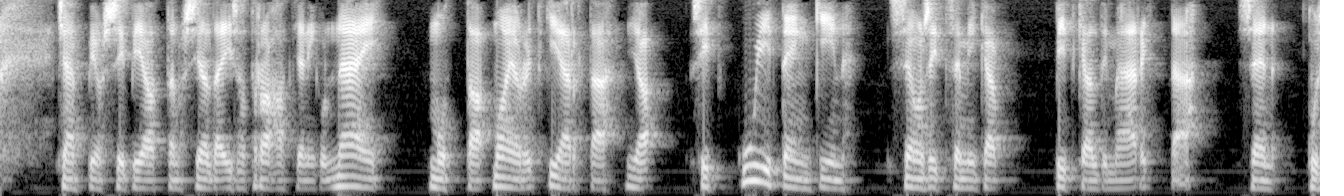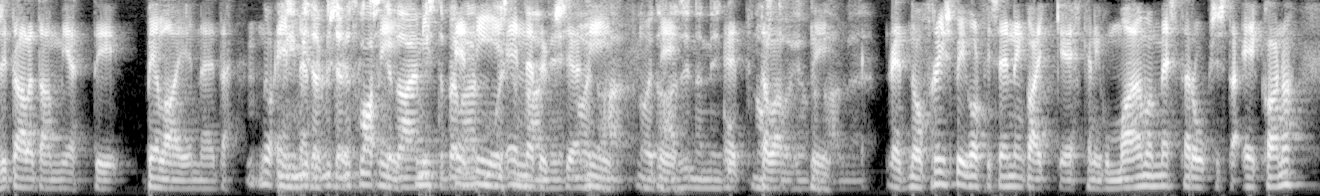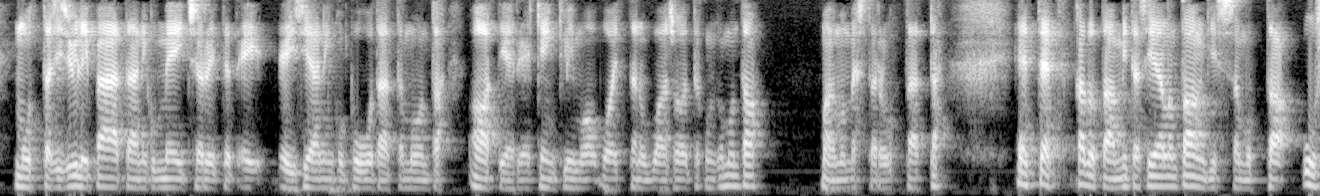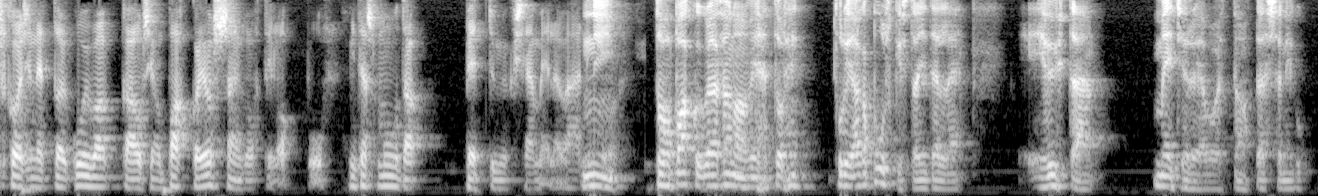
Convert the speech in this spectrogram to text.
Championshipin ja ottanut sieltä isot rahat ja niin kuin näin, mutta majorit kiertää ja sitten kuitenkin se on sitten se, mikä pitkälti määrittää sen, kun sitä aletaan miettiä pelaajien näitä no, niin, mitä, mitä nyt lasketaan niin, ja mistä pelaajat niin, muistetaan, niin ennätyksiä, niin noitahan, niin, noitahan niin, sinne niin kuin nostoihin otetaan niin. Et no frisbeegolfissa ennen kaikkea ehkä niin kuin maailmanmestaruuksista ekana, mutta siis ylipäätään niin kuin majorit, että ei, ei siellä niin kuin puhuta, että monta A-tieriä Ken Klimo on voittanut, vaan se on, että kuinka monta maailmanmestaruutta, että et, et, katsotaan mitä siellä on tankissa, mutta uskoisin, että tuo kuiva kausi on pakko jossain kohti loppuu. Mitäs muuta pettymyksiä meillä vähän? Niin, tuohon pakko kyllä sanoa vielä, että tuli, tuli aika puskista itselleen. Ei yhtään majoria voittanut tässä niinku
